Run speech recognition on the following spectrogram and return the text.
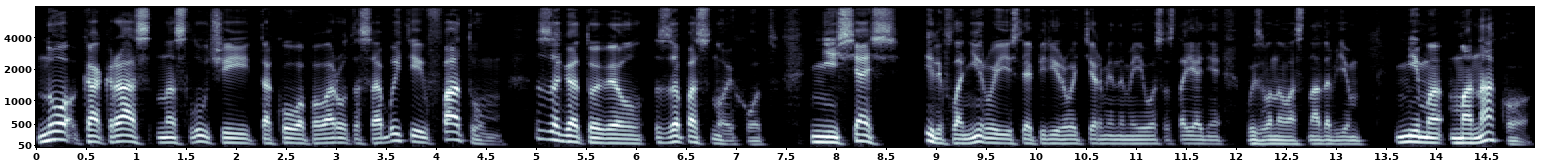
Но как раз на случай такого поворота событий Фатум заготовил запасной ход, несясь или фланируя, если оперировать терминами его состояния, вызванного снадобьем, мимо Монако,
